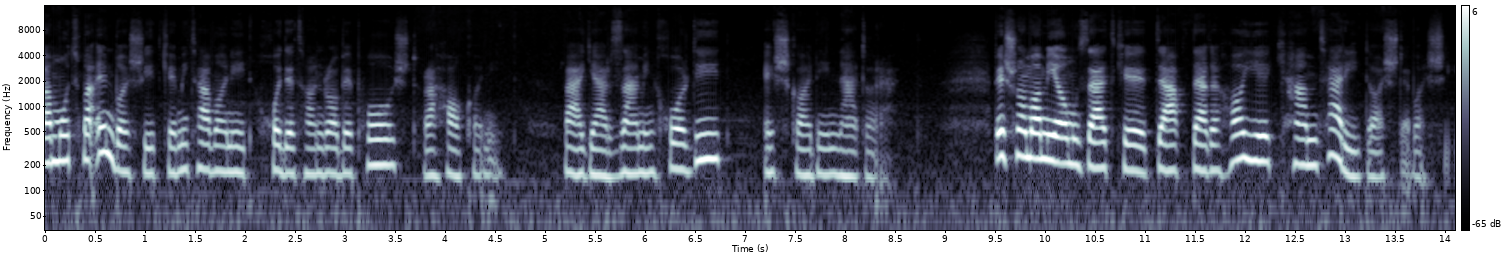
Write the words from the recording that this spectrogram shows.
و مطمئن باشید که می توانید خودتان را به پشت رها کنید. و اگر زمین خوردید اشکالی ندارد. به شما می آموزد که دقدقه های کمتری داشته باشید.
